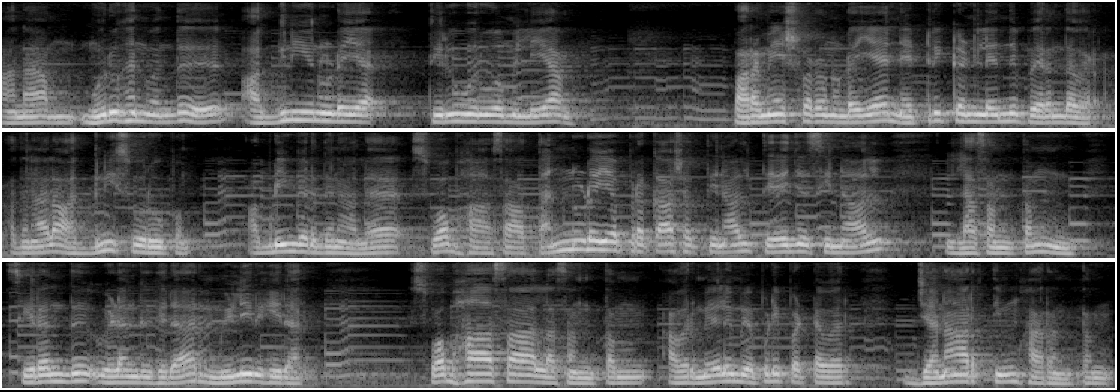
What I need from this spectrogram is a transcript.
ஆனால் முருகன் வந்து அக்னியினுடைய திருவுருவம் இல்லையா? பரமேஸ்வரனுடைய நெற்றிக்கண்லேருந்து பிறந்தவர். அதனால் அக்னி ஸ்வரூபம். அப்படிங்கிறதுனால ஸ்வபாசா தன்னுடைய பிரகாசத்தினால் தேஜஸினால் லசந்தம் சிறந்து விளங்குகிறார் மிளிர்கிறார். ஸ்வபாசா லசந்தம். அவர் மேலும் எப்படிப்பட்டவர்? ஜனார்த்திம் ஹரந்தம்.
